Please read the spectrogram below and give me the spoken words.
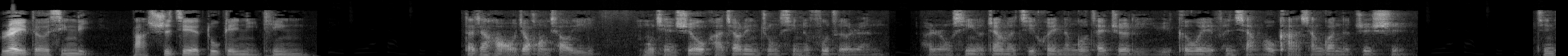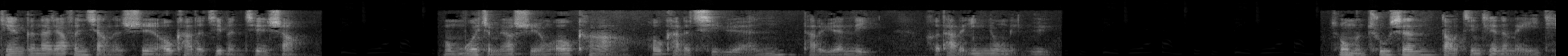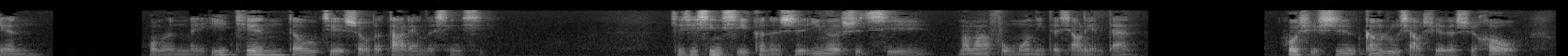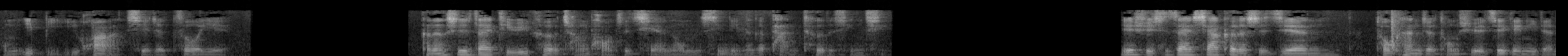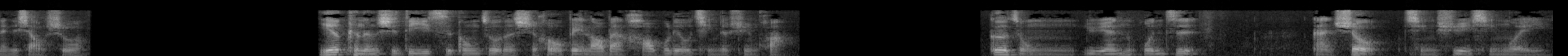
瑞德心理，把世界读给你听。大家好，我叫黄乔伊，目前是欧卡教练中心的负责人，很荣幸有这样的机会能够在这里与各位分享欧卡相关的知识。今天跟大家分享的是欧卡的基本介绍。我们为什么要使用欧卡？欧卡的起源、它的原理和它的应用领域。从我们出生到今天的每一天，我们每一天都接受了大量的信息。这些信息可能是婴儿时期妈妈抚摸你的小脸蛋，或许是刚入小学的时候，我们一笔一画写着作业，可能是在体育课长跑之前，我们心里那个忐忑的心情。也许是在下课的时间偷看着同学借给你的那个小说，也有可能是第一次工作的时候被老板毫不留情的训话，各种语言、文字、感受、情绪、行为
